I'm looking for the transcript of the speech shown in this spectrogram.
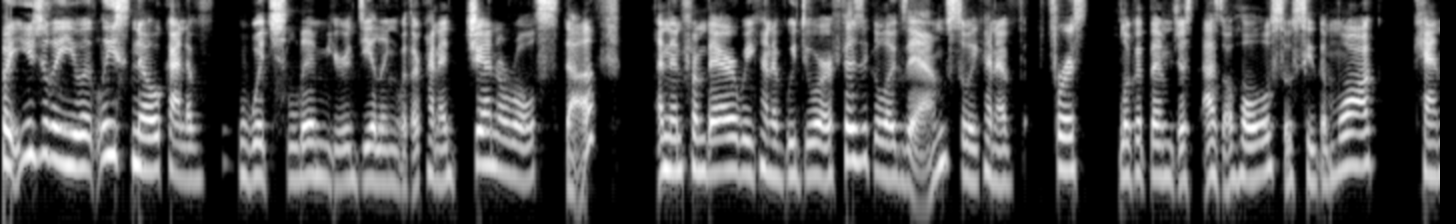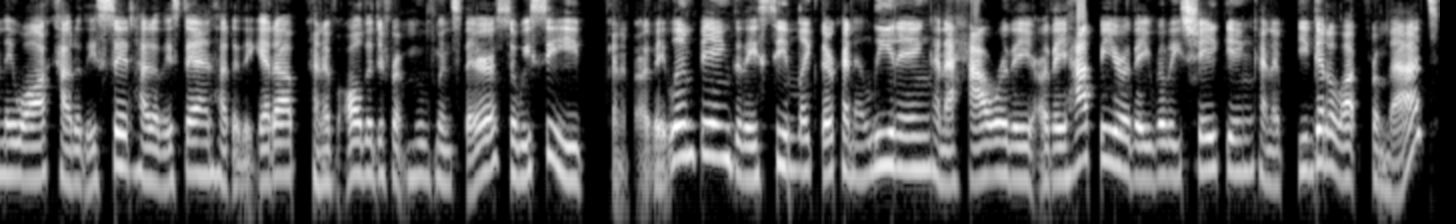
But usually, you at least know kind of which limb you're dealing with, or kind of general stuff. And then from there, we kind of we do our physical exams. So we kind of first look at them just as a whole. So see them walk. Can they walk? How do they sit? How do they stand? How do they get up? Kind of all the different movements there. So we see kind of are they limping? Do they seem like they're kind of leaning? Kind of how are they? Are they happy? Are they really shaking? Kind of you get a lot from that.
